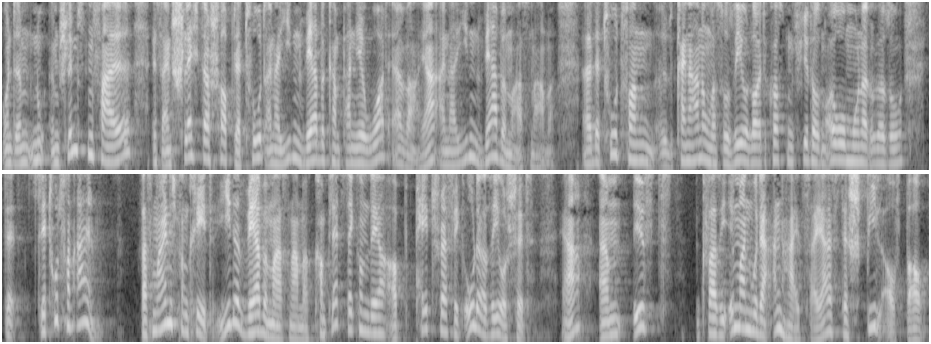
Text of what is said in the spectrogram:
und im, im schlimmsten Fall ist ein schlechter Shop der Tod einer jeden Werbekampagne, whatever, ja, einer jeden Werbemaßnahme. Äh, der Tod von, äh, keine Ahnung, was so SEO-Leute kosten, 4000 Euro im Monat oder so, der, der Tod von allem. Was meine ich konkret? Jede Werbemaßnahme, komplett sekundär, ob Paid Traffic oder SEO-Shit, ja, ähm, ist quasi immer nur der Anheizer, ja, das ist der Spielaufbau.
